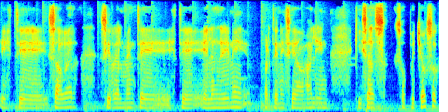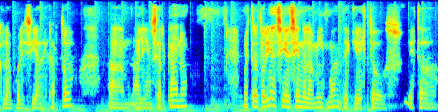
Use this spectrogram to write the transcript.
este, saber si realmente este, el ADN pertenece a alguien quizás sospechoso que la policía descartó, a alguien cercano. Nuestra teoría sigue siendo la misma de que estos, esta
